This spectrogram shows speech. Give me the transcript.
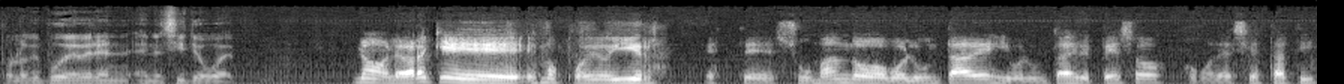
por lo que pude ver en, en el sitio web. No, la verdad que hemos podido ir este, sumando voluntades y voluntades de peso, como decía Stati.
